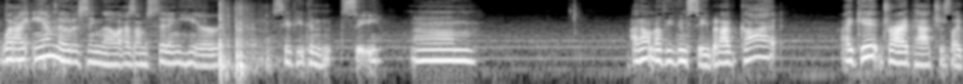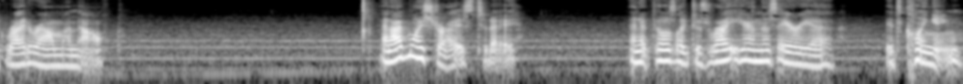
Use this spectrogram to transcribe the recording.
What I am noticing though, as I'm sitting here, see if you can see. Um, I don't know if you can see, but I've got, I get dry patches like right around my mouth. And I've moisturized today. And it feels like just right here in this area, it's clinging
